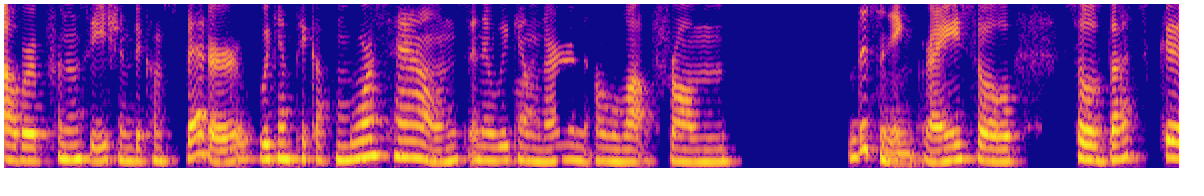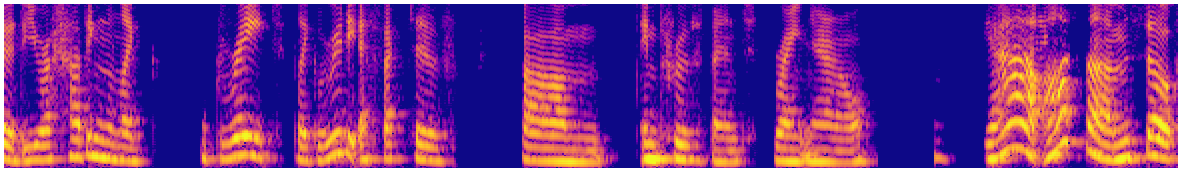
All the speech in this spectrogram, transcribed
our pronunciation becomes better, we can pick up more sounds and then we can learn a lot from listening, right? So, so that's good. You're having like great, like really effective um improvement right now yeah, awesome. So,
